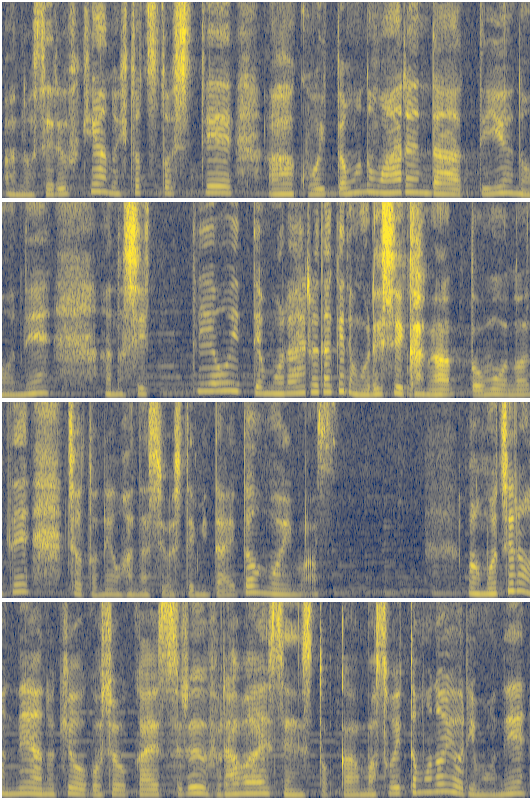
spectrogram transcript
あのセルフケアの一つとしてああこういったものもあるんだっていうのをねあの知ってておいてもらえるだけでも嬉しいかなと思うのでちょっとねお話をしてみたいと思います。まあ、もちろんねあの今日ご紹介するフラワーエッセンスとか、まあ、そういったものよりもね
